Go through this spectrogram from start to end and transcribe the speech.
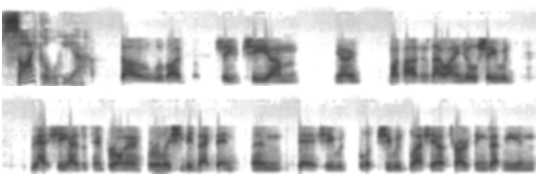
cycle here. Oh, well, I, she, she, um, you know, my partner's no angel. She would, she has a temper on her, or at least she did back then. And yeah, she would, she would lash out, throw things at me, and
